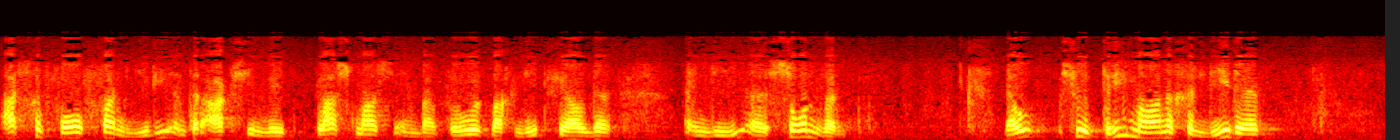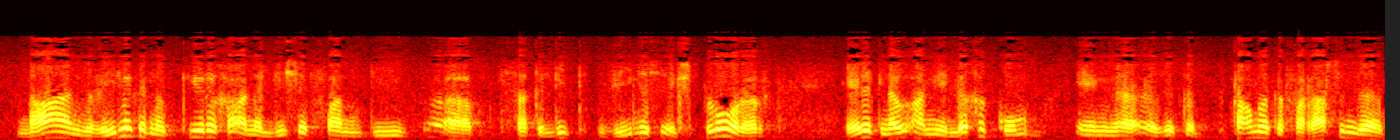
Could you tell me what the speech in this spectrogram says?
as gevolg van hierdie interaksie met plasmas en byvoorbeeld magneetvelde in die uh, sonwind. Nou so 3 maande gelede na 'n redelike noukeurige analise van die uh, satelliet Venus Explorer het dit nou aan die lig gekom en uh, is dit 'n tamelike verrassende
